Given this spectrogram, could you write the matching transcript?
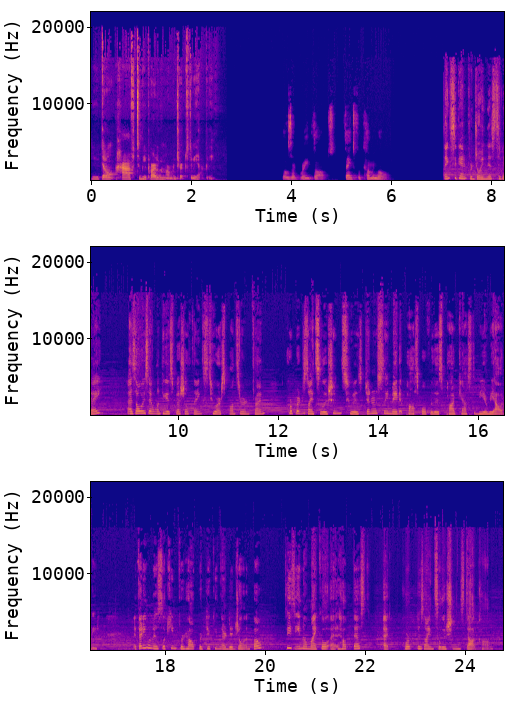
You don't have to be part of the mormon church to be happy. Those are great thoughts. Thanks for coming on. Thanks again for joining us today. As always i want to give special thanks to our sponsor and friend Corporate Design Solutions, who has generously made it possible for this podcast to be a reality. If anyone is looking for help protecting their digital info, please email Michael at helpdesk at corpdesignsolutions.com.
